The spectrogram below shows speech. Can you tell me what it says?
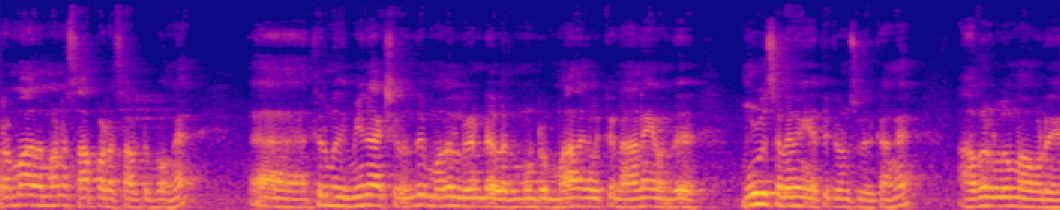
பிரமாதமான சாப்பாடை சாப்பிட்டு போங்க. திருமதி மீனாட்சி வந்து முதல் ரெண்டு அல்லது மூன்று மாதங்களுக்கு நானே வந்து முழு செலவையும் ஏற்றுக்கிறேன்னு சொல்லியிருக்காங்க. அவர்களும் அவங்களுடைய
